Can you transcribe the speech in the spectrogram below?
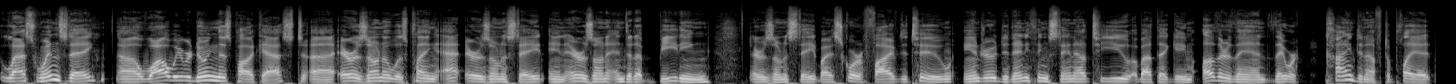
last Wednesday, uh, while we were doing this podcast, uh, Arizona was playing at Arizona State, and Arizona ended up beating Arizona State by a score of five to two. Andrew, did anything stand out to you about that game other than they were kind enough to play it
